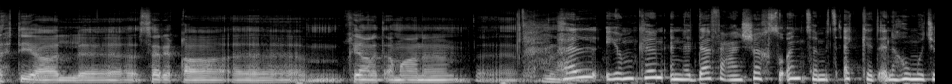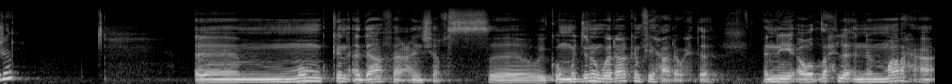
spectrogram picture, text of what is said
احتيال سرقة خيانة أمانة. هل يمكن أن تدافع عن شخص وأنت متأكد أنه مجرم؟ ممكن أدافع عن شخص آه، ويكون مجرم ولكن في حالة واحدة إني أوضح له ان ما راح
